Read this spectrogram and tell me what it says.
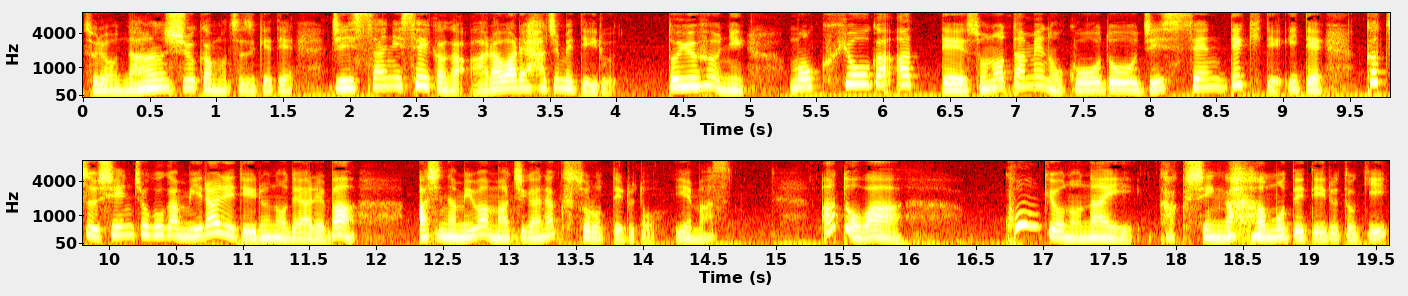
それを何週間も続けて実際に成果が現れ始めているというふうに目標があってそのための行動を実践できていてかつ進捗が見られているのであれば足並みは間違いなく揃っていると言えます。あとは根拠のない確信が持てている時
